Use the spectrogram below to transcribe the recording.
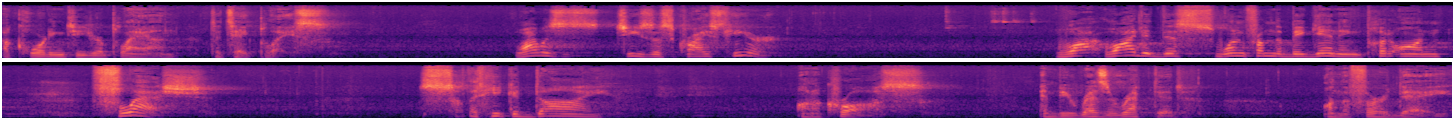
according to your plan to take place. Why was Jesus Christ here? Why, why did this one from the beginning put on flesh so that he could die on a cross? and be resurrected on the third day.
